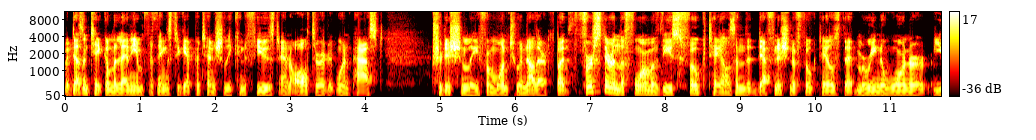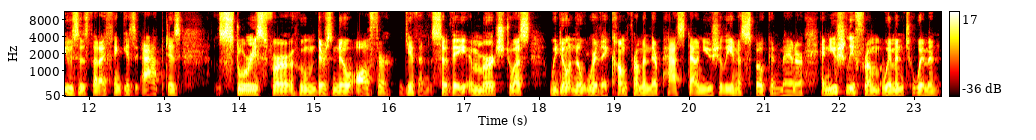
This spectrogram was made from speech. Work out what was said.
it doesn't take a millennium for things to get potentially confused and altered when passed traditionally from one to another. But first, they're in the form of these folk tales. And the definition of folk tales that Marina Warner uses that I think is apt is stories for whom there's no author given. So they emerge to us. We don't know where they come from and they're passed down usually in a spoken manner and usually from women to women.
